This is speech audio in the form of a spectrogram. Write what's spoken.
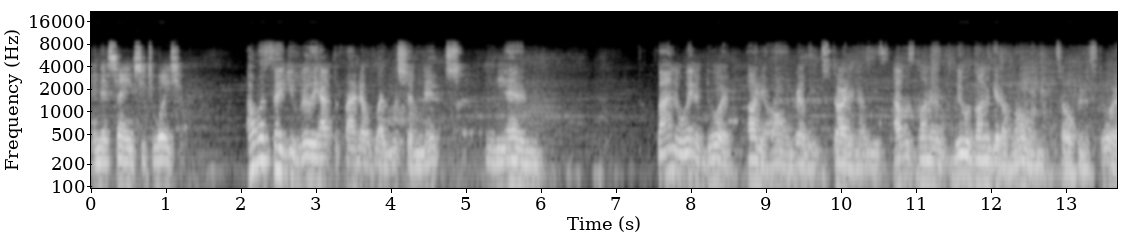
in that same situation? I would say you really have to find out like what's your niche Mhm. and find a way to do it on your own. Really, starting at least. I was gonna, we were gonna get a loan to open the store,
